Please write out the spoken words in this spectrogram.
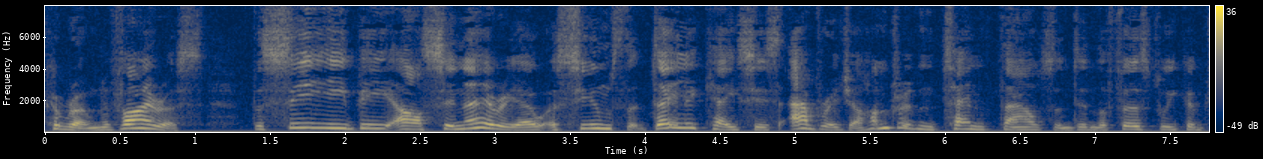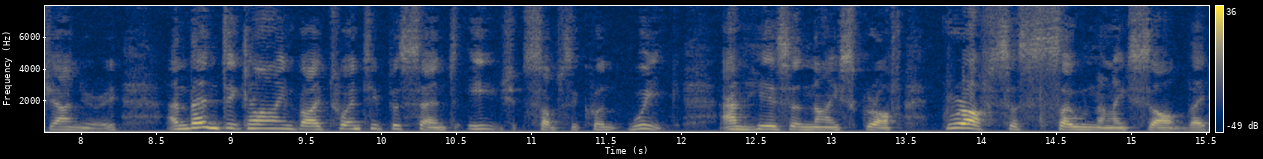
coronavirus. The CEBR scenario assumes that daily cases average 110,000 in the first week of January and then decline by 20% each subsequent week. And here's a nice graph. Graphs are so nice, aren't they?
